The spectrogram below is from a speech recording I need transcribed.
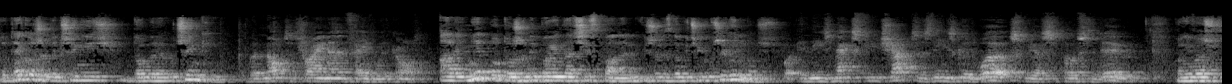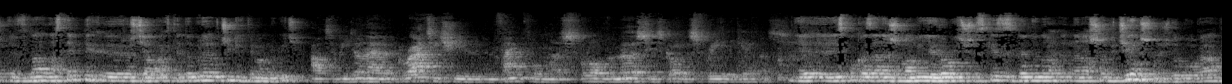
do tego, żeby czynić dobre uczynki. But not to try and earn favor with God. Ale nie po to, żeby pojednać się z Panem i żeby zdobyć Jego przychylność. But in these next few chapters, these good works we are supposed to do Ponieważ w na następnych y, rozdziałach te dobre uczynki, które mam robić, are to be done out of gratitude and thankfulness for all the mercies God has freely given us. je- jest pokazane, że mamy je robić wszystkie ze względu na, na naszą wdzięczność do Boga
